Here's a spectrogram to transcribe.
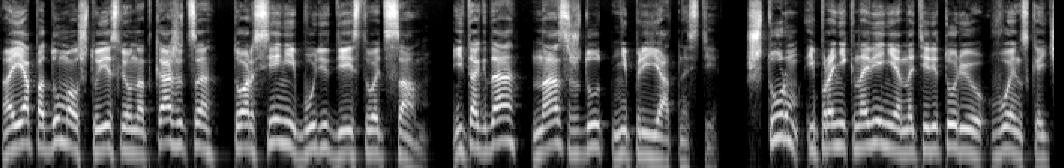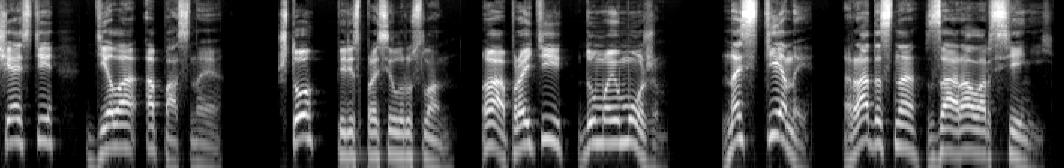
а я подумал, что если он откажется, то Арсений будет действовать сам. И тогда нас ждут неприятности. Штурм и проникновение на территорию воинской части – дело опасное. «Что?» – переспросил Руслан. «А, пройти, думаю, можем». «На стены!» – радостно заорал Арсений.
